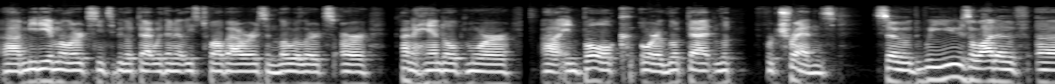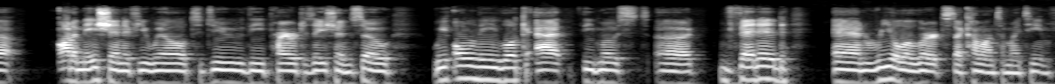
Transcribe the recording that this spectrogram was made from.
Uh, medium alerts need to be looked at within at least 12 hours, and low alerts are kind of handled more uh, in bulk or looked at look for trends. So we use a lot of uh, automation, if you will, to do the prioritization. So we only look at the most uh, vetted and real alerts that come onto my team.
